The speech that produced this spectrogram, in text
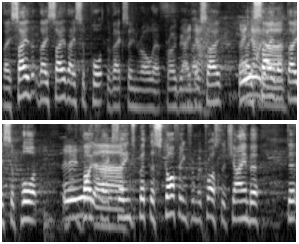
they say that they say they support the vaccine rollout program. They, say they say that they support Order. both vaccines, but the scoffing from across the chamber d-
